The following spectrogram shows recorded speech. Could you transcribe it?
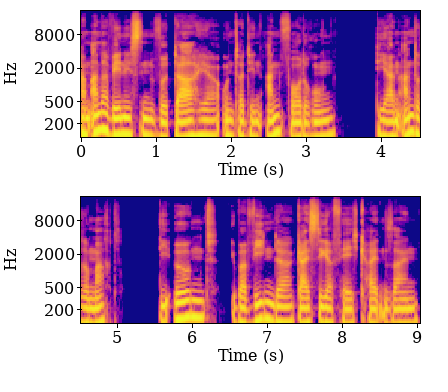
Am allerwenigsten wird daher unter den Anforderungen, die er an andere macht, die irgend überwiegender geistiger Fähigkeiten sein,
